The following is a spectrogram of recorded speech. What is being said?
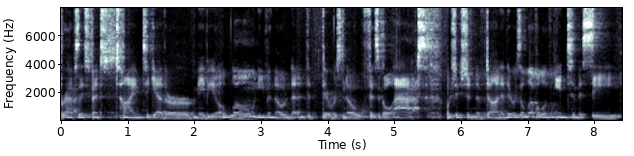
perhaps they spent time together, maybe alone, even though there was no physical act, which they shouldn't have done. And there was a level of intimacy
